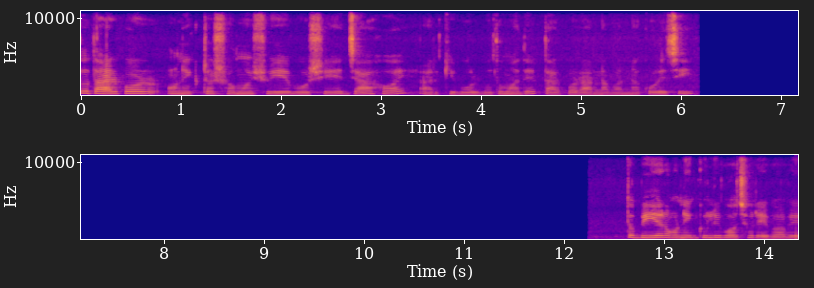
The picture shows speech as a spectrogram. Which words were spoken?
তো তারপর অনেকটা সময় শুয়ে বসে যা হয় আর কি বলব তোমাদের, তারপর রান্না বান্না করেছি। তো বিয়ের অনেকগুলি বছর এভাবে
